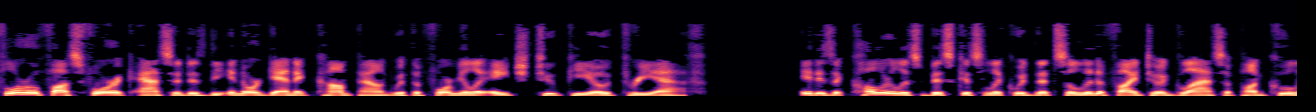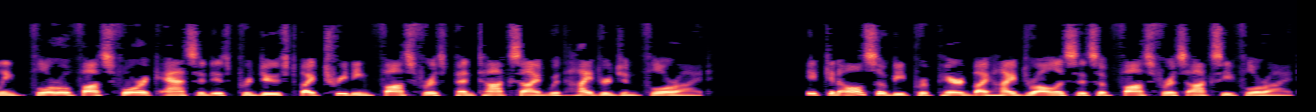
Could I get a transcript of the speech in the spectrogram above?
Fluorophosphoric acid is the inorganic compound with the formula H2PO3F. It is a colorless viscous liquid that solidified to a glass upon cooling. Fluorophosphoric acid is produced by treating phosphorus pentoxide with hydrogen fluoride. It can also be prepared by hydrolysis of phosphorus oxyfluoride.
